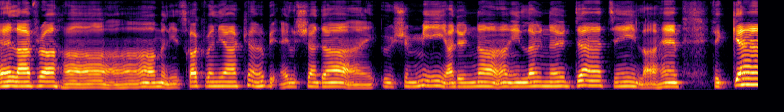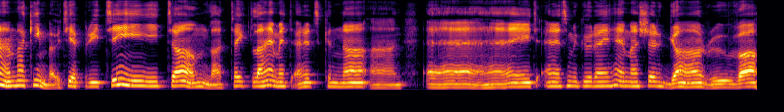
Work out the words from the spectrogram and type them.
אל אברהם, אל יצחק ואל יעקב אל שדי, ושמי אדוני לא נודעתי להם, וגם הקימותי את בריתי איתם, לתת להם את ארץ כנען, את ארץ מגוריהם אשר גרו בה.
